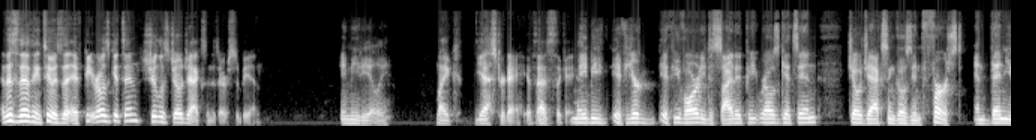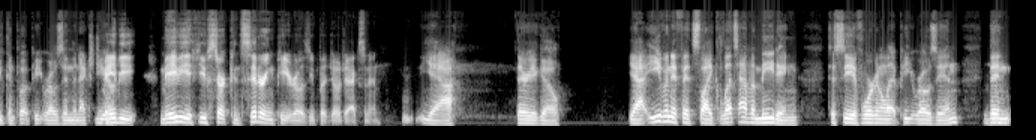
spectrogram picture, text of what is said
and this is the other thing too, is that if Pete Rose gets in, Shoeless Joe Jackson deserves to be in, immediately. like yesterday, if that's the case. Maybe if you're if you've already decided Pete Rose gets in, Joe Jackson goes in first, and then you can put Pete Rose in the next year. Maybe, maybe if you start considering Pete Rose, you put Joe Jackson in. Yeah. There you go. Yeah, even if it's like let's have a meeting to see if we're going to let Pete Rose in, Mm-hmm. then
